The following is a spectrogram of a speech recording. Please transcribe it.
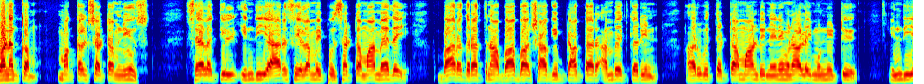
வணக்கம். மக்கள் சட்டம் நியூஸ். சேலத்தில் இந்திய அரசியலமைப்பு சட்ட மாமேதை பாரத ரத்னா பாபா சாஹிப் டாக்டர் அம்பேத்கரின் அறுபத்தெட்டாம் ஆண்டு நினைவு நாளை முன்னிட்டு இந்திய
